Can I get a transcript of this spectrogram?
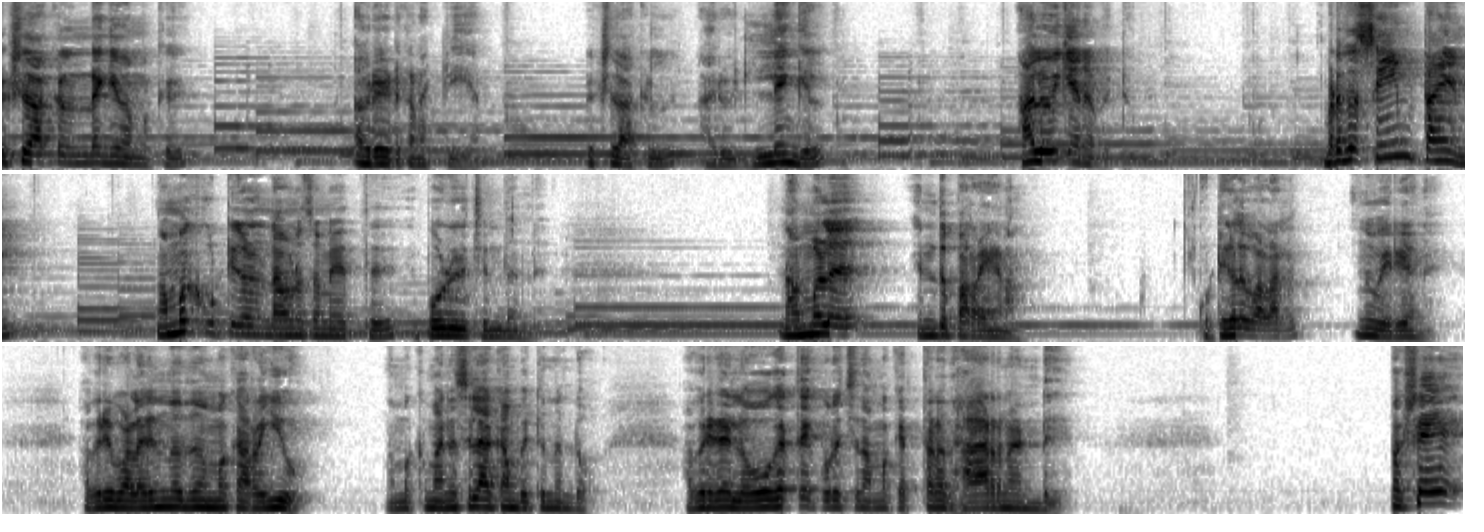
രക്ഷിതാക്കൾ ഉണ്ടെങ്കിൽ നമുക്ക് അവരുമായിട്ട് കണക്ട് ചെയ്യാം. രക്ഷിതാക്കൾ ആരും ഇല്ലെങ്കിൽ ആലോചിക്കാനേ പറ്റും. But at the same time നമുക്ക് കുട്ടികൾ ഉണ്ടാവുന്ന സമയത്ത് ഇപ്പോഴൊരു ചിന്ത ഉണ്ട്. നമ്മൾ എന്ത് പറയണം? കുട്ടികൾ വളർന്നു വരികയാണ്. അവർ വളരുന്നത് നമുക്കറിയൂ? നമുക്ക് മനസ്സിലാക്കാൻ പറ്റുന്നുണ്ടോ? അവരുടെ ലോകത്തെക്കുറിച്ച് നമുക്ക് എത്ര ധാരണ ഉണ്ട് പക്ഷേ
